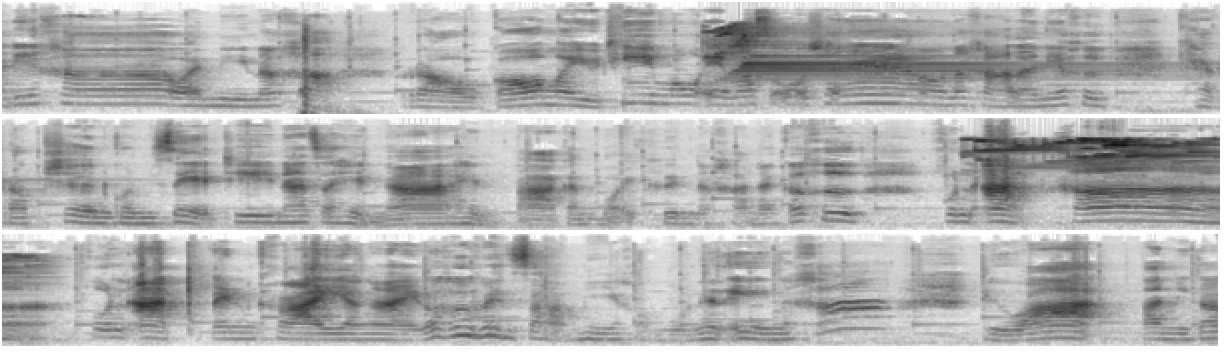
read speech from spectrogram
สวัสดีค่ะ วันนี้นะคะ เราก็มาอยู่ที่โมเอมาโซชาแนลนะคะ และนี่คือแขกรับเชิญคนพิเศษที่น่าจะเห็นหน้าเห็นตากันบ่อยขึ้นนะคะ นั่นก็คือคุณอัดค่ะ คุณอัดเป็นใครยังไงก็คือเป็นสามีของโมนั่นเองนะคะ หรือว่าตอนนี้ก็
